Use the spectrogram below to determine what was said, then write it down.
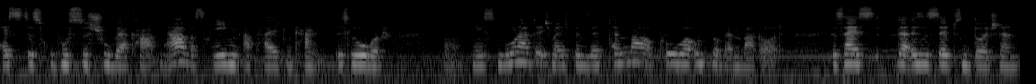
festes, robustes Schuhwerk haben, ja, was Regen abhalten kann. Ist logisch. Nächsten Monate, ich meine, ich bin September, Oktober und November dort. Das heißt, da ist es selbst in Deutschland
